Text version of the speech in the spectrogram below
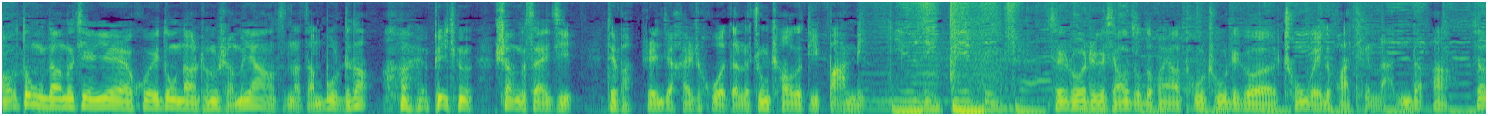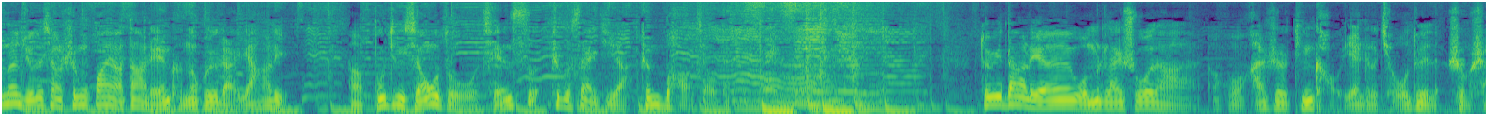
好，动荡的建业会动荡成什么样子呢？咱们不知道，毕竟上个赛季对吧，人家还是获得了中超的第八名。所以说，这个小组的话要突出这个重围的话挺难的啊。江南觉得像申花呀、大连可能会有点压力啊，不进小组前四，这个赛季啊真不好交代。对于大连我们来说的，我还是挺考验这个球队的，是不是？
